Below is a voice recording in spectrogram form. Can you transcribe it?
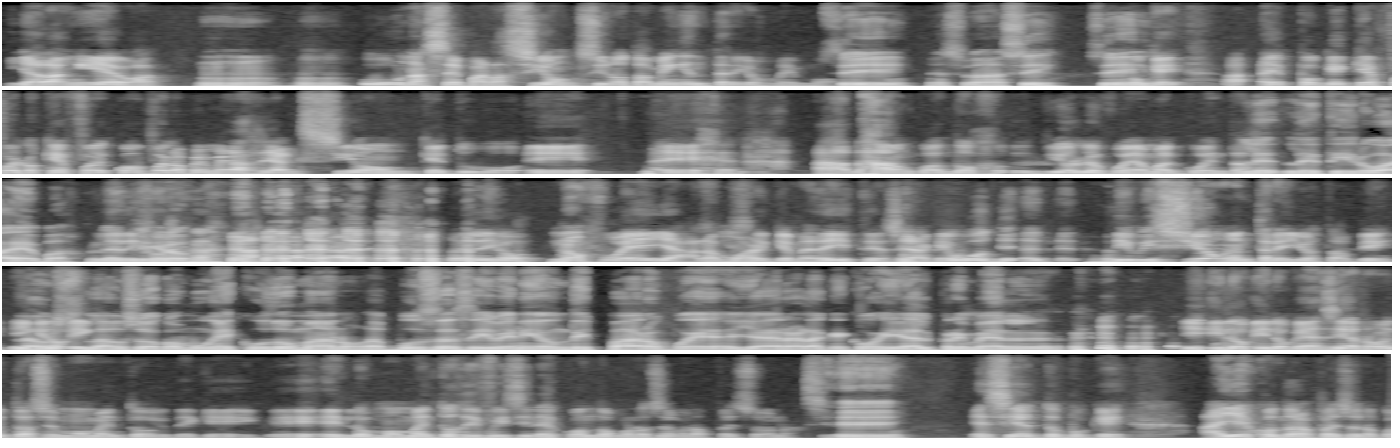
y Adán y Eva hubo una separación, sino también entre ellos mismos. Sí, eso es así. Sí. Porque, ah, eh, porque ¿qué fue lo que fue, ¿cuál fue la primera reacción que tuvo eh, eh, Adán cuando Dios le fue a llamar cuenta? Le, le tiró a Eva. Le, Le dijo, tiró. le dijo, no fue ella la mujer que me diste. O sea, que hubo di- eh, eh, división entre ellos también. Y La, creo- us- y- la usó como un escudo humano. La puso si venía un disparo, pues ella era la que cogía el primer. y- y lo, y lo que decía Roberto hace un momento, de que eh, en los momentos difíciles es cuando conocemos a las personas. sí. Es cierto, porque ahí es cuando las personas,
